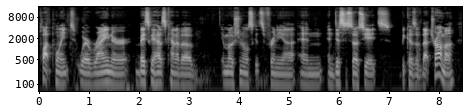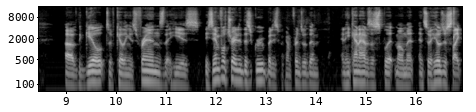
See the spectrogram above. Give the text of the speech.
plot point where Reiner basically has kind of a emotional schizophrenia and and disassociates because of that trauma of the guilt of killing his friends that he is he's infiltrated this group but he's become friends with them and he kind of has a split moment and so he'll just like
